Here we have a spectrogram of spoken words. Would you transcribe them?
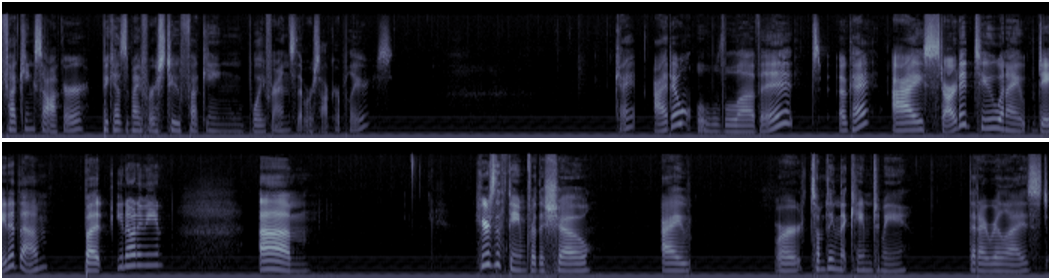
fucking soccer because of my first two fucking boyfriends that were soccer players. Okay, I don't love it. Okay, I started to when I dated them, but you know what I mean? Um here's a theme for the show. I or something that came to me that I realized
